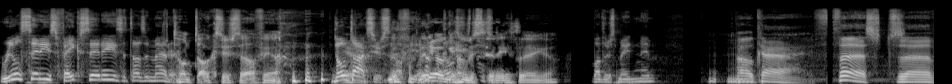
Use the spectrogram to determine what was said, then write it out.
Real cities, fake cities, it doesn't matter. Don't, Don't dox yourself. Yeah. Don't yeah. dox yourself. Yeah. Video Don't game cities. There you go. Mother's maiden name. Okay. First, uh,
